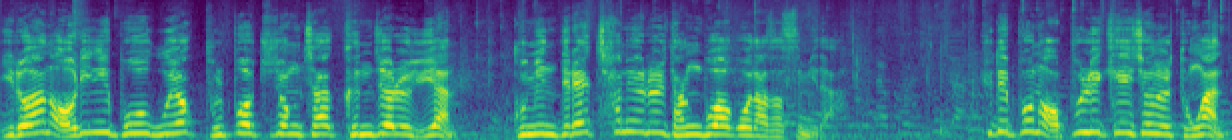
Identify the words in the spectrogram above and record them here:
이러한 어린이 보호구역 불법 주정차 근절을 위한 구민들의 참여를 당부하고 나섰습니다. 휴대폰 어플리케이션을 통한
